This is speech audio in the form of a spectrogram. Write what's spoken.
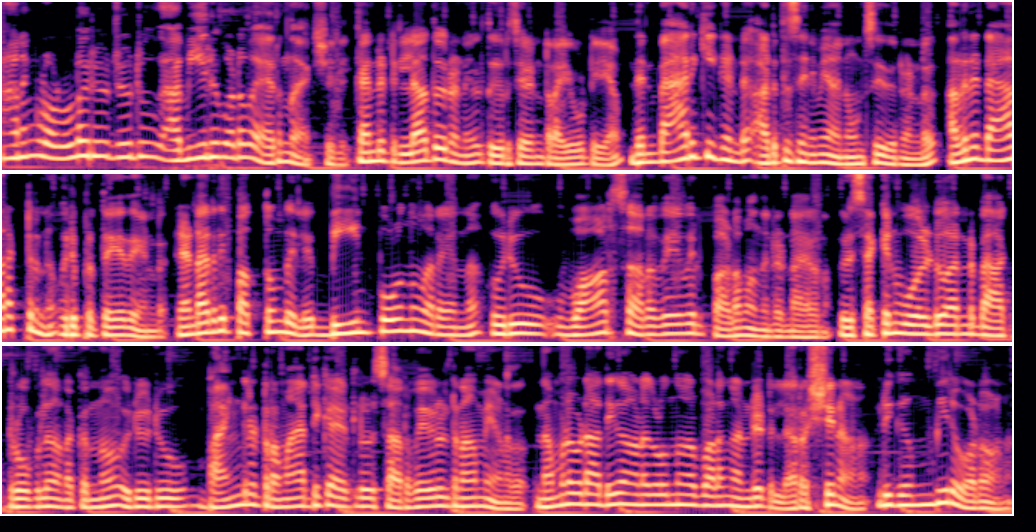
സാധനങ്ങളുള്ള ഒരു ഒരു- അവിയൽ പടമായിരുന്നു ആക്ച്വലി കണ്ടിട്ടില്ലാത്തവരാണെങ്കിൽ തീർച്ചയായും ട്രൈ ഔട്ട് ചെയ്യാം. ദെൻ ബാരിക്ക് കണ്ട് അടുത്ത സിനിമ അനൗൺസ് ചെയ്തിട്ടുണ്ട്. അതിന്റെ ഡയറക്ടറിന് ഒരു പ്രത്യേകതയുണ്ട്. രണ്ടായിരത്തി പത്തൊമ്പതിൽ ബീൻ പോൾ എന്ന് പറയുന്ന ഒരു വാർ സർവൈവൽ പടം വന്നിട്ടുണ്ടായിരുന്നു. ഒരു സെക്കൻഡ് വേൾഡ് വാറിന്റെ ബാക്ക് ഡ്രോപ്പിൽ നടക്കുന്ന ഒരു ഒരു ഭയങ്കര ഡ്രമാറ്റിക് ആയിട്ടുള്ള ഒരു സർവൈവൽ ഡ്രാമയാണത് നമ്മളിവിടെ അധികം ആളുകളൊന്നും ആ പടം കണ്ടിട്ടില്ല. റഷ്യനാണ് ഒരു ഗംഭീര പടമാണ്.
